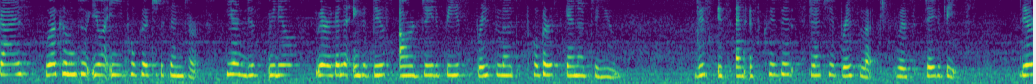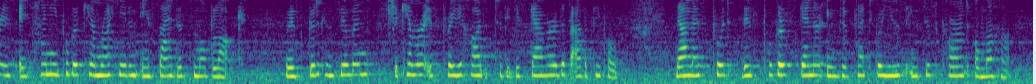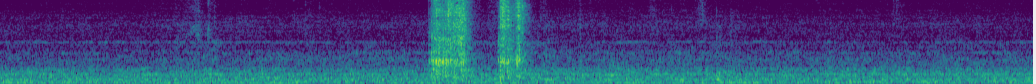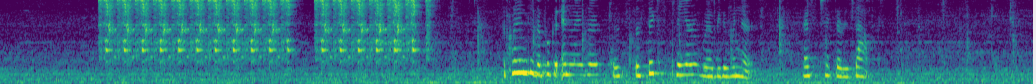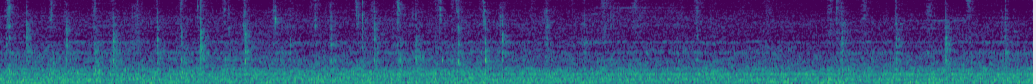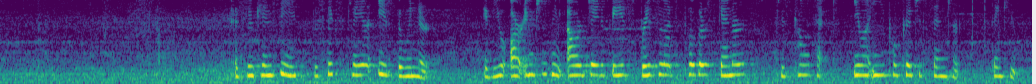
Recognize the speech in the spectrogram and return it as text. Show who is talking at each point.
Speaker 1: guys, welcome to UIE Poker Tutor Center. Here in this video, we are gonna introduce our Jade Beads bracelet poker scanner to you. This is an exquisite stretchy bracelet with jade beads. There is a tiny poker camera hidden inside the small block. With good concealment, the camera is pretty hard to be discovered by other people. Now let's put this poker scanner into practical use in Six Card Omaha. According to the poker analyzer, the, the sixth player will be the winner. Let's check the result. As you can see, the sixth player is the winner. If you are interested in our jade beads bracelet poker scanner, please contact UIE Poker Center. Thank you.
